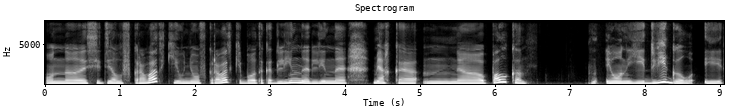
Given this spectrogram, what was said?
он а, сидел в кроватке, у него в кроватке была такая длинная-длинная мягкая а, палка, и он ей двигал, и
